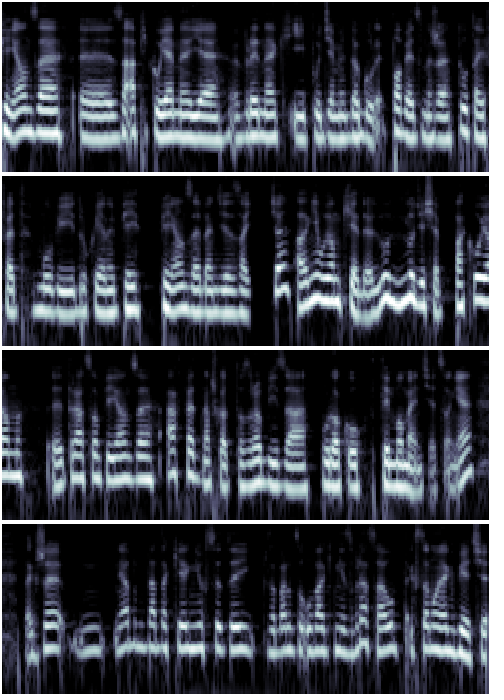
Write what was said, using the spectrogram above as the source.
pieniądze, yy, zaaplikujemy je w rynek i pójdziemy do góry. Powiedzmy, że tutaj Fed mówi, drukujemy pie pieniądze, będzie zajęcie, ale nie mówią kiedy. Lu ludzie się pakują, y, tracą pieniądze, a Fed na przykład to zrobi za pół roku w tym momencie, co nie? Także mm, ja bym na takie newsy tutaj za bardzo uwagi nie zwracał. Tak samo jak wiecie,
